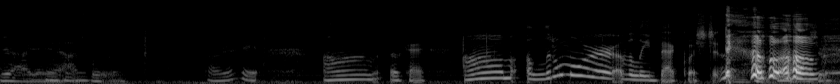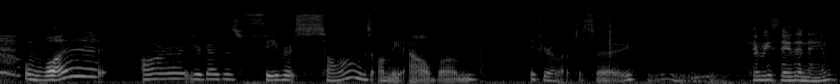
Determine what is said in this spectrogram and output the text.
Yeah. Yeah. Mhm. Absolutely. All right. Um. Okay. Um. A little more of a laid back question. um. Sure. What are your guys' favorite songs on the album, if you're allowed to say? Can we say the names?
